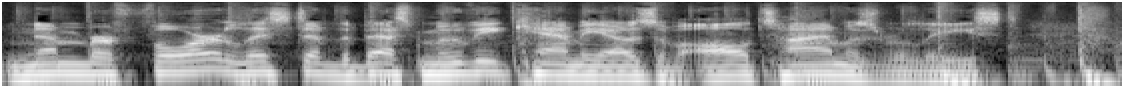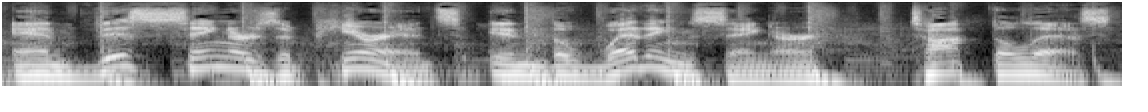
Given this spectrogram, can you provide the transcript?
Number four, list of the best movie cameos of all time was released. And this singer's appearance in The Wedding Singer topped the list.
